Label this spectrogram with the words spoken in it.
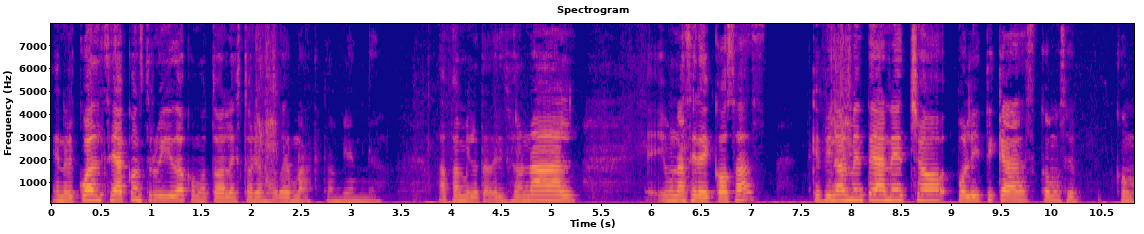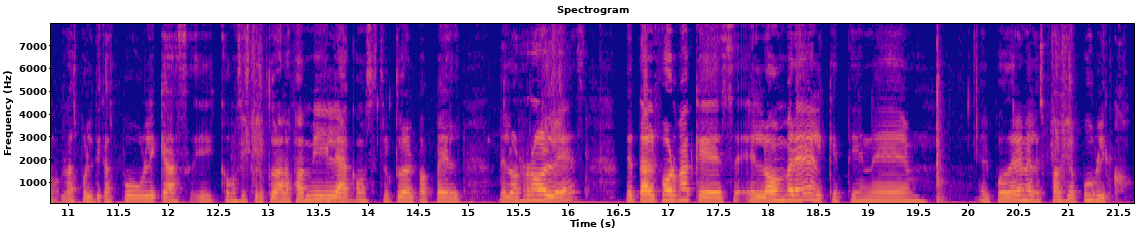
en el cual se ha construido como toda la historia moderna también, la familia tradicional, eh, una serie de cosas que finalmente han hecho políticas como se como las políticas públicas y cómo se estructura la familia, cómo se estructura el papel de los roles, de tal forma que es el hombre el que tiene el poder en el espacio público.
